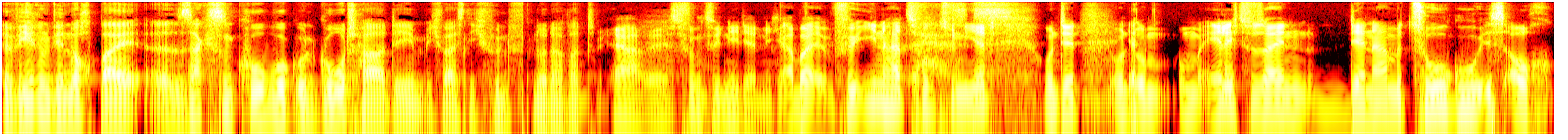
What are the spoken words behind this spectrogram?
äh, wären wir noch bei äh, Sachsen, Coburg und Gotha dem, ich weiß nicht, Fünften oder was. Ja, es funktioniert ja nicht. Aber für ihn hat es funktioniert und, der, und Ja. um, um ehrlich zu sein, der Name Zogu ist auch,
